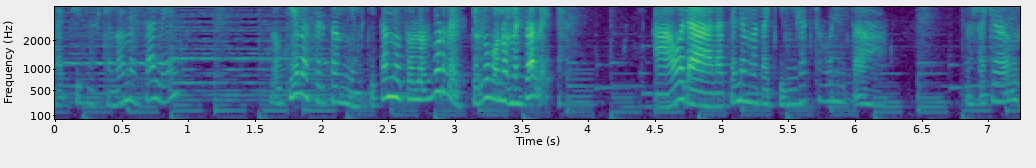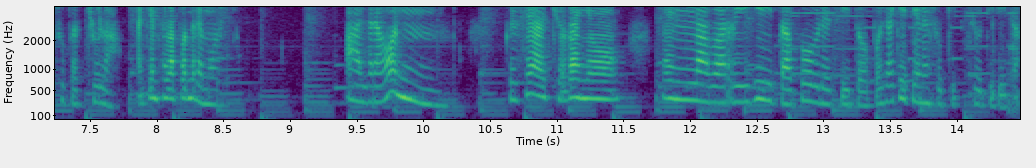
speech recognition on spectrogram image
Cachis, es que no me sale. Lo quiero hacer también, quitando todos los bordes, que luego no me sale. Ahora la tenemos aquí, mirad qué bonita. Nos ha quedado súper chula. ¿A quién se la pondremos? Al dragón, que se ha hecho daño en la barriguita, pobrecito. Pues aquí tiene su, su tirita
